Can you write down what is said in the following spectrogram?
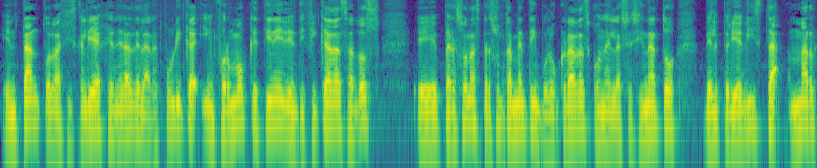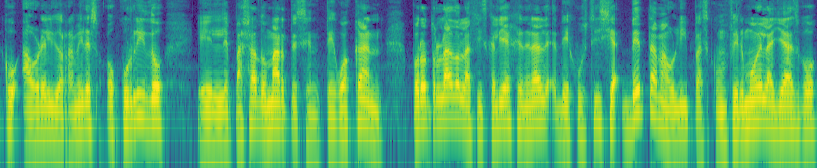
En tanto, la Fiscalía General de la República informó que tiene identificadas a dos eh, personas presuntamente involucradas con el asesinato del periodista Marco Aurelio Ramírez ocurrido el pasado martes en Tehuacán. Por otro lado, la Fiscalía General de Justicia de Tamaulipas confirmó el hallazgo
